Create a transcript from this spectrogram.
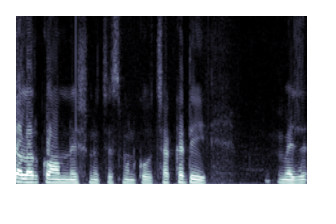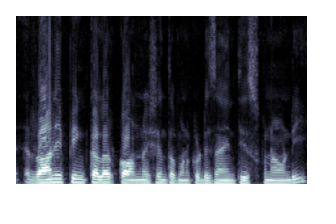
కలర్ కాంబినేషన్ వచ్చేసి మనకు చక్కటి మెజ రాణి పింక్ కలర్ కాంబినేషన్తో మనకు డిజైన్ తీసుకున్నామండి.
